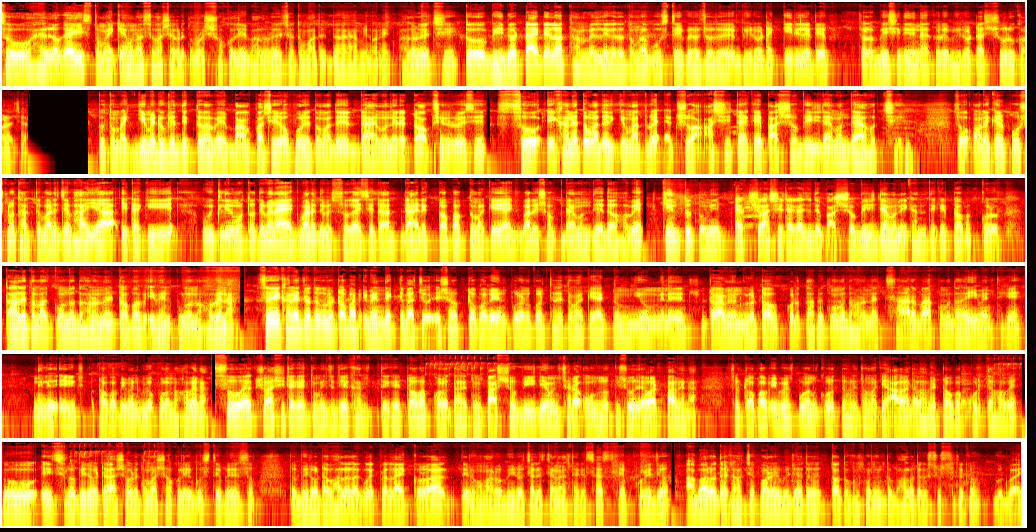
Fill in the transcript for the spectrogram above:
So hello guys তোমরা কেমন আছো? আশা করি তোমরা সকলেই ভালো রয়েছো, তোমাদের দয়া আমি অনেক ভালো রয়েছি। তো ভিডিওর টাইটেল আর থাম্বেল দেখে তো তোমরা বুঝতেই পেরেছ যে ভিডিওটা কি রিলেটিভ চলো বেশি দেরি না করে ভিডিওটা শুরু করা যাক। তো, তোমরা গেমে ঢুকলে দেখতে পাবে, বাম পাশে ওপরে তোমাদের ডায়মন্ডের একটা অপশন রয়েছে। সো এখানে তোমাদেরকে মাত্র একশো আশি টাকায় পাঁচশো বিশ ডায়মন্ড দেওয়া হচ্ছে। সো অনেকের প্রশ্ন থাকতে পারে যে, ভাইয়া, এটা কি উইকলির মতো দেবে না, একবারে দেবে। সো গাইস এটা ডাইরেক্ট টপ আপ তোমাকে একবারে সব ডায়মন্ড দিয়ে দেওয়া হবে। কিন্তু তুমি একশো আশি টাকা যদি পাঁচশো বিশ ডায়মন্ড এখান থেকে টপ আপ করো, তাহলে তোমার কোনো ধরনের টপ আপ ইভেন্ট পূরণ হবে না। সো এখানে যতগুলো টপ আপ ইভেন্ট দেখতে পাচ্ছ, এসব টপ আপ ইভেন্ট পূরণ করতে হলে তোমাকে একদম নিয়ম মেনে ডায়মন্ডগুলো টপ করতে হবে। কোনো ধরনের ছাড় বা কোনো ধরনের ইভেন্ট থেকে নিলে এই টপ আপ ইভেন্টগুলো পূরণ হবে না। সো একশো আশি টাকায় তুমি যদি এখান থেকে টপ আপ করো, তাহলে তুমি পাঁচশো বিশ ডায়মন্ড ছাড়া অন্য কিছু রেওয়ার্ড পাবে না। সো টপ আপ ইভেন্ট পূরণ করতে হলে তোমাকে আলাদাভাবে টপ আপ করতে হবে। তো, এই ছিল ভিডিওটা, আশা করি তোমরা সকলেই বুঝতে পেরেছ। তো, ভিডিওটা ভালো লাগলে একটা লাইক করো, আর এরকম আরও ভিডিও চাইলে চ্যানেলটাকে সাবস্ক্রাইব করে যেও। আবারও দেখা হচ্ছে পরের ভিডিওতে। ততক্ষণ পর্যন্ত ভালো থেকো, সুস্থ থেকো গুড বাই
